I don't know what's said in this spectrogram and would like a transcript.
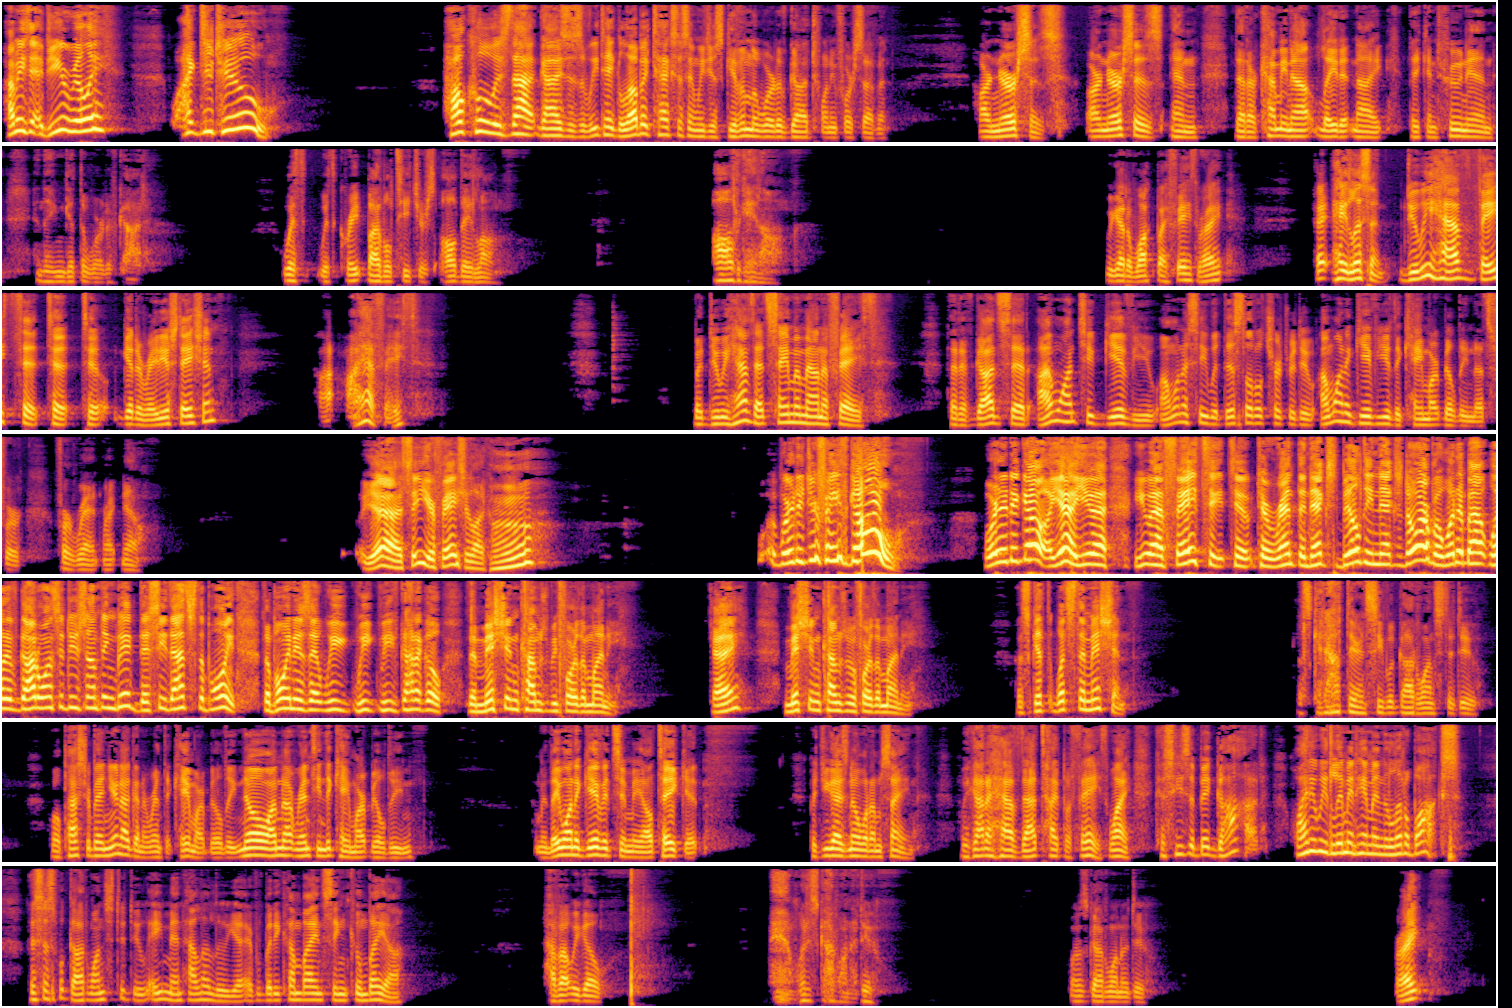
How many, th- do you really? I do too. How cool is that, guys, is if we take Lubbock, Texas, and we just give them the Word of God 24 7. Our nurses, our nurses and that are coming out late at night, they can tune in and they can get the Word of God with, with great Bible teachers all day long. All day long. We got to walk by faith, right? Hey, hey, listen, do we have faith to, to, to get a radio station? I, I have faith. But do we have that same amount of faith that if God said, I want to give you, I want to see what this little church would do, I want to give you the Kmart building that's for, for rent right now? Yeah, I see your face. You're like, huh? Where did your faith go? Where did it go? Yeah, you have, you have faith to, to, to rent the next building next door, but what about, what if God wants to do something big? See, that's the point. The point is that we, we, we've got to go, the mission comes before the money. Okay? Mission comes before the money. Let's get, what's the mission? Let's get out there and see what God wants to do. Well, Pastor Ben, you're not going to rent the Kmart building. No, I'm not renting the Kmart building. I mean, they want to give it to me, I'll take it. But you guys know what I'm saying. We got to have that type of faith. Why? Because He's a big God. Why do we limit Him in a little box? This is what God wants to do. Amen. Hallelujah. Everybody come by and sing kumbaya. How about we go? Man, what does God want to do? What does God want to do? Right?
